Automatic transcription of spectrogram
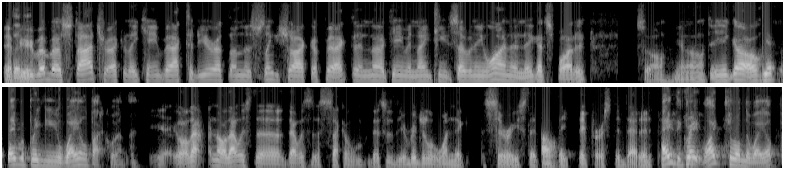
If Then you remember Star Trek, they came back to the Earth on the slingshot effect and uh, came in 1971 and they got spotted. So, you know, there you go. Yeah, but they were bringing a whale back, weren't they? Yeah, well, that no, that was the that was the second. This is the original one, that series that Oh. they, they first did that in. Hey, the great whites are on the way up.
